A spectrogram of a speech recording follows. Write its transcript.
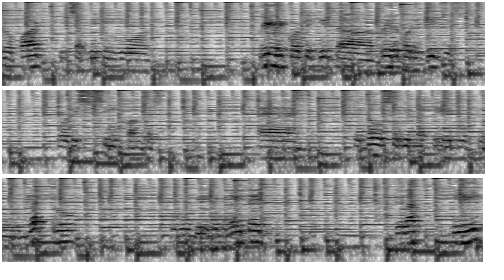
your part in submitting your pre-recorded uh, pre-recorded videos for this singing contest. And to those who will not be able to get through, who will be eliminated, do not be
